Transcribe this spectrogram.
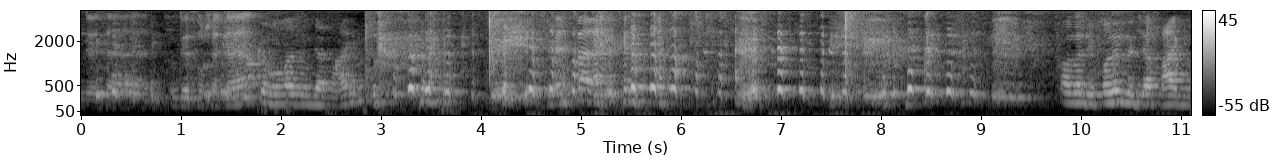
de, sa, ou de son shutter. Comment va ton diaphragme Tu m'aides pas là On a des problèmes de diaphragme.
